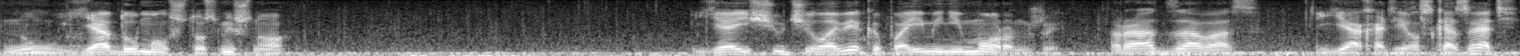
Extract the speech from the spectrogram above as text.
Ну, я думал, что смешно. Я ищу человека по имени Моранжи. Рад за вас. Я хотел сказать,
